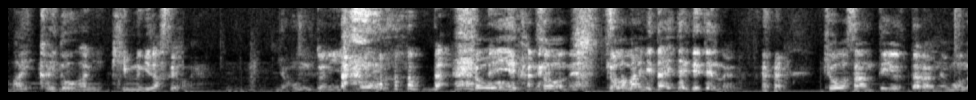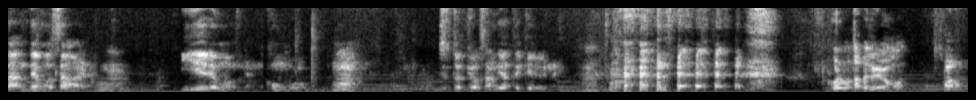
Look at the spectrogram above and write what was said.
毎回動画に金麦出すけどねいや本当にもう だ今っていうかね。そうね。その前に大体出てんのよ。ね 協賛って言ったらねもう何でもさうん。言えるもんね今後。うん。ずっと協賛でやっていけるよね。これも食べてるよ。あわか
